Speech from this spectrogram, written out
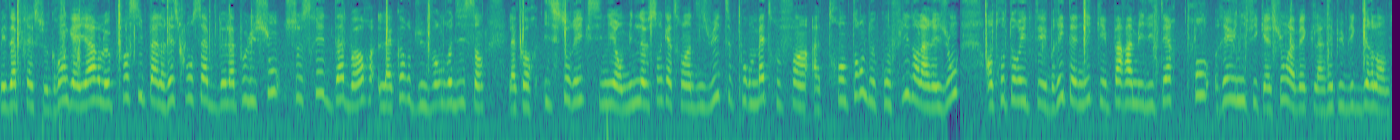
Mais d'après ce grand gaillard, le principal responsable de la pollution, ce serait d'abord l'accord du Vendredi Saint, l'accord historique signé en 1998 pour mettre fin à 30 ans de conflit dans la région entre autorités britanniques et paramilitaires pro-réunification avec la République d'Irlande.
